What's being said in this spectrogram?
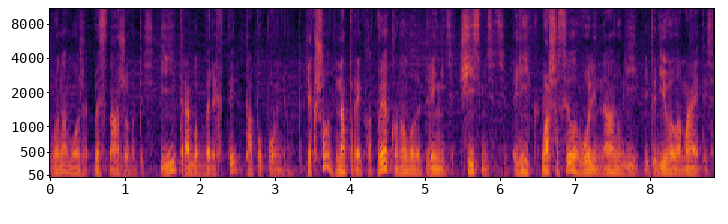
вона може виснажуватись. Її треба берегти та поповнювати. Якщо, наприклад, ви економили 3 місяці, 6 місяців, рік, ваша сила волі на нулі, і тоді ви ламаєтеся.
